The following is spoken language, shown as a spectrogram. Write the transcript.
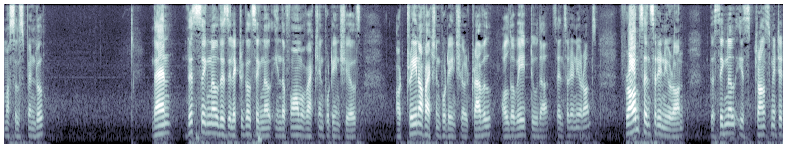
muscle spindle. Then this signal, this electrical signal in the form of action potentials or train of action potential travel all the way to the sensory neurons. From sensory neuron, the signal is transmitted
